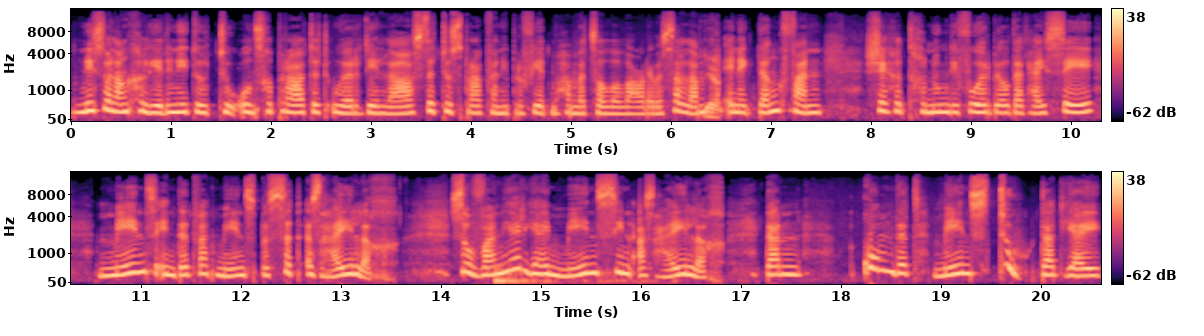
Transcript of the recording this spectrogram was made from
nie so lank gelede nie toe toe ons gepraat het oor die laaste toespraak van die profeet Mohammed sallallahu alaihi wasallam Ja. en ek dink van Sheikh het genoem die voorbeeld dat hy sê mens en dit wat mens besit is heilig. So wanneer jy mens sien as heilig, dan kom dit mens toe dat jy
